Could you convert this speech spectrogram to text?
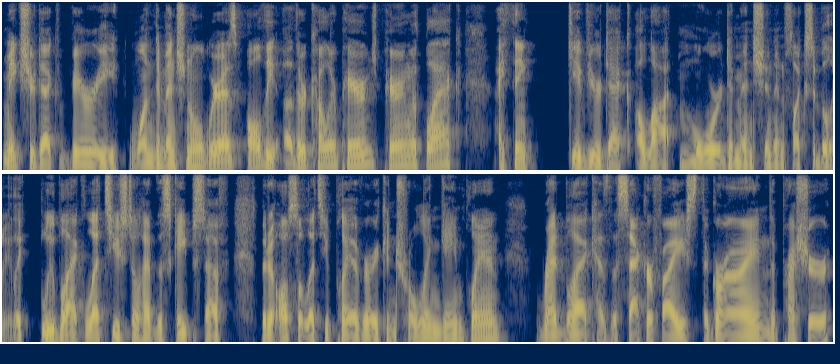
makes your deck very one dimensional whereas all the other color pairs pairing with black i think give your deck a lot more dimension and flexibility. Like blue black lets you still have the scape stuff but it also lets you play a very controlling game plan. Red black has the sacrifice the grind the pressure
